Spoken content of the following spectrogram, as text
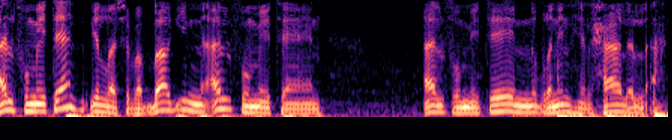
1200 يلا يا شباب باقي لنا 1200 1200 نبغى ننهي الحالة الآن.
